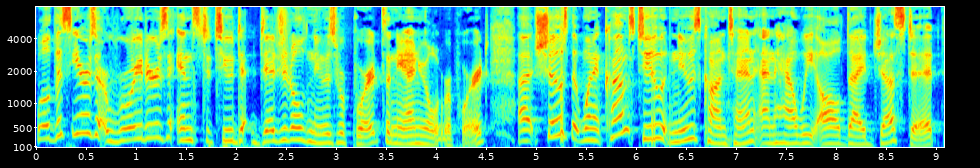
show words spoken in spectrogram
Well, this year's Reuters Institute Digital News Report, an annual report, uh, shows that when it comes to news content and how we all digest it,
